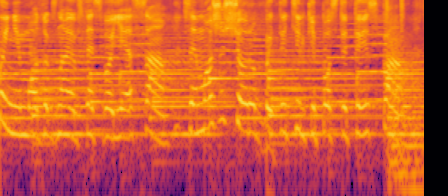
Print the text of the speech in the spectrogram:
мені мозок, знаю все своє сам. Все можеш що робити, тільки постити спам.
